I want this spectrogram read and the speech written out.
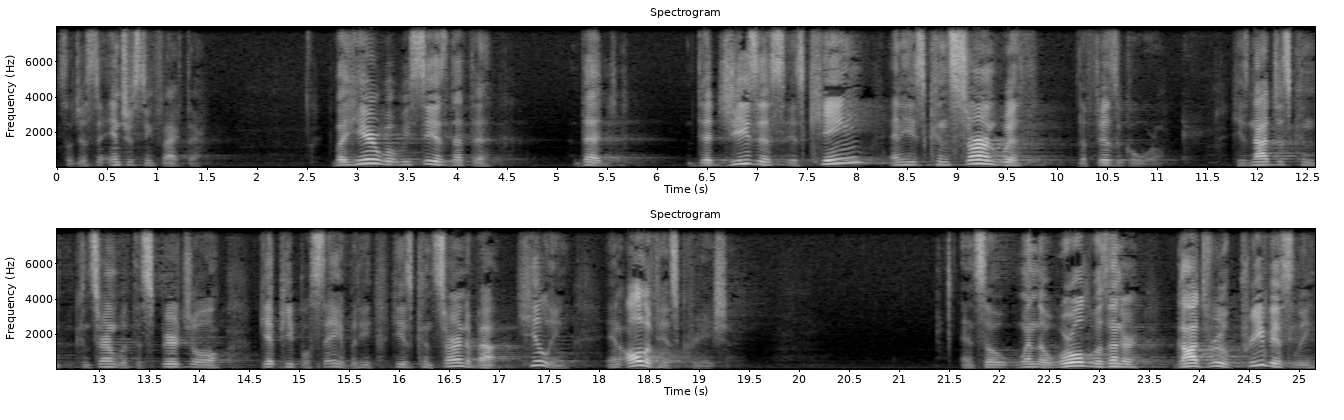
So just an interesting fact there. But here what we see is that the that that Jesus is king and he's concerned with the physical world. He's not just con- concerned with the spiritual get people saved, but he, he's concerned about healing in all of his creation. And so when the world was under God's rule previously,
